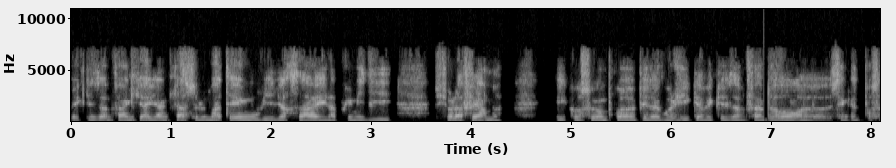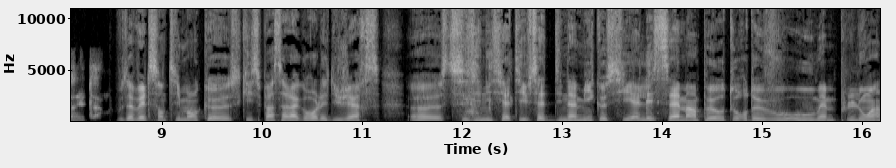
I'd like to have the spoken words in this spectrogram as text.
avec les enfants qui aillent en classe le matin ou vice-versa et l'après-midi sur la ferme et construire un programme pédagogique avec les enfants dehors 50% euh, du temps. Vous avez le sentiment que ce qui se passe à la Grolet du Gers, euh, ces initiatives, cette dynamique aussi, elle essaime un peu autour de vous ou même plus loin?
